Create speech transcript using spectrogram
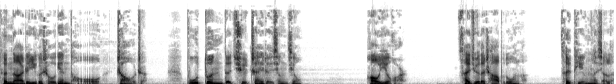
他拿着一个手电筒照着，不断的去摘着香蕉，好一会儿，才觉得差不多了，才停了下来。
